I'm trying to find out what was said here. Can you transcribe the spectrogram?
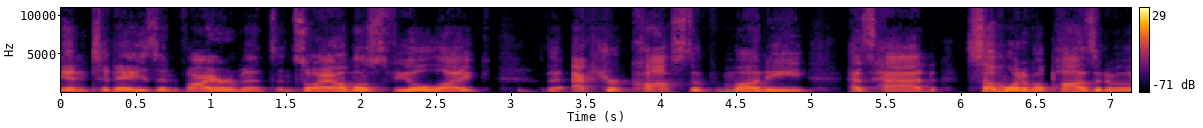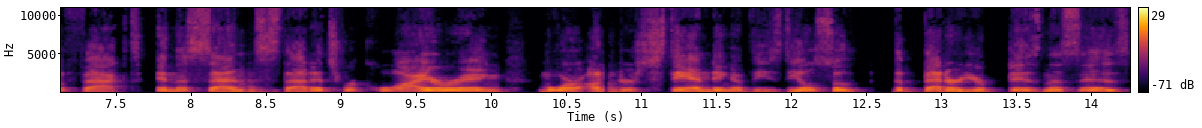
in today's environment. And so I almost feel like the extra cost of money has had somewhat of a positive effect in the sense that it's requiring more understanding of these deals. So the better your business is.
